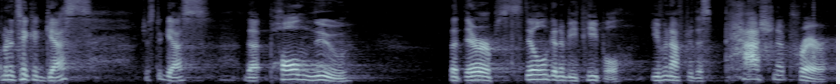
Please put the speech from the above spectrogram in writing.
I'm going to take a guess, just a guess, that Paul knew that there are still going to be people, even after this passionate prayer,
